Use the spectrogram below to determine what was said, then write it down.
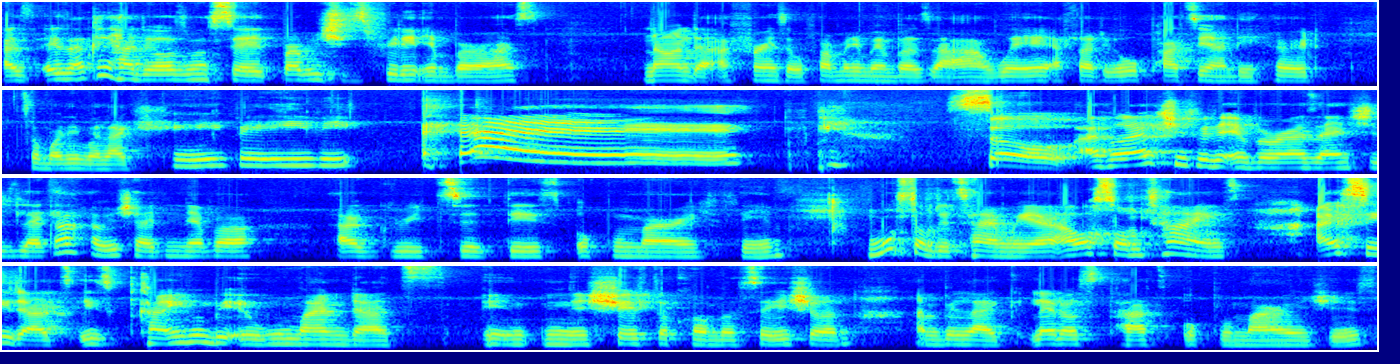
as exactly how the husband said. Probably she's feeling embarrassed now that her friends or family members are aware after the whole party, and they heard somebody were like, "Hey, baby, hey." So I feel like she's feeling embarrassed, and she's like, oh, "I wish I'd never." agreed to this open marriage thing. Most of the time, yeah, or sometimes I see that it can even be a woman that in, initiates the conversation and be like, let us start open marriages.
